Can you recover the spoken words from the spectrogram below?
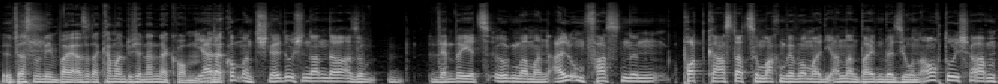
Das nur nebenbei. Also da kann man durcheinander kommen. Ja, da Äh, kommt man schnell durcheinander. Also wenn wir jetzt irgendwann mal einen allumfassenden Podcast dazu machen, wenn wir mal die anderen beiden Versionen auch durchhaben,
